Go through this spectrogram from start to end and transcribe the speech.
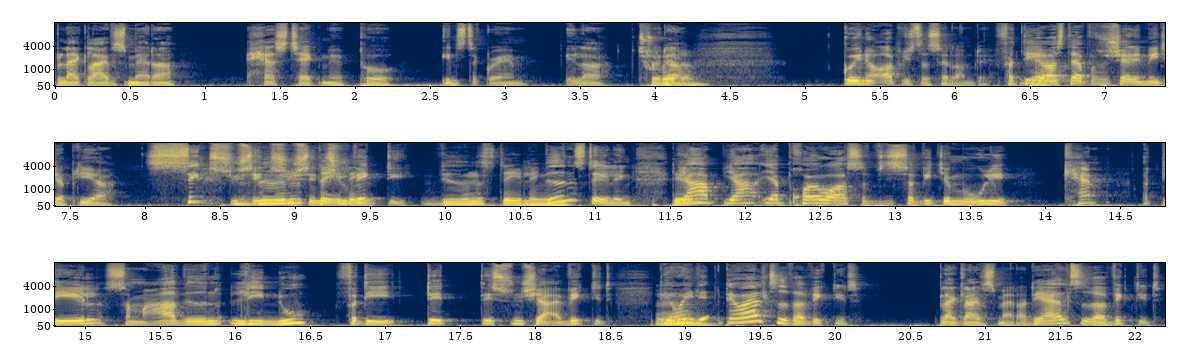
Black Lives Matter hashtagene på Instagram eller Twitter. Twitter. Gå ind og oplys dig selv om det, for det er Ja. også der, hvor sociale medier bliver sindssygt, sindssygt, sindssygt vigtigt. Vidensdeling. Vidensdeling. Det... Jeg, jeg, jeg prøver også, så vidt jeg muligt kan, at dele så meget viden lige nu, fordi det, det synes jeg er vigtigt. Det har, jo egentlig, det har altid været vigtigt, Black Lives Matter. Det har altid været vigtigt.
